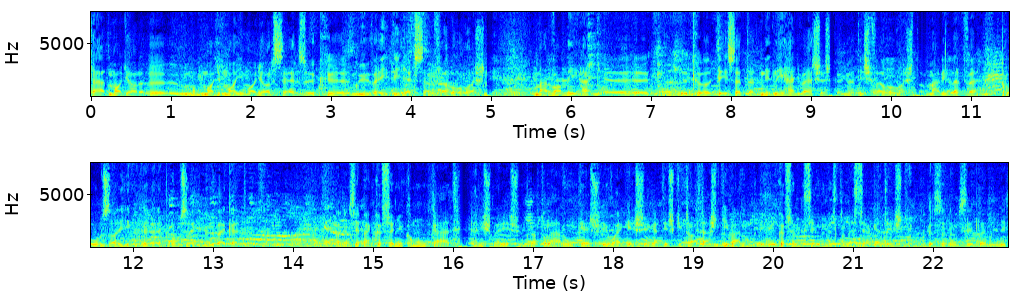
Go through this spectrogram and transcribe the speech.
Tehát magyar, e, mai magyar szerzők műveit igyekszem felolvasni. Már van néhány költészet, tehát néhány verses könyvet is felolvastam már, illetve prózai, prózai műveket. Nagyon szépen köszönjük a munkát, elismerésünk, gratulálunk, és jó egészséget és kitartást kívánunk. Köszönjük szépen ezt a beszélgetést. Köszönöm szépen én is.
